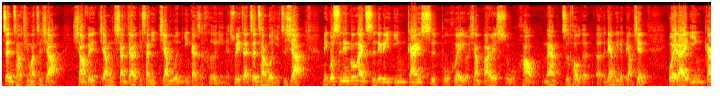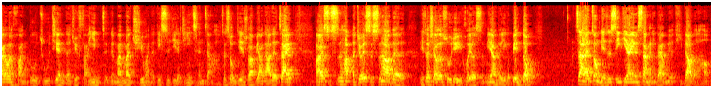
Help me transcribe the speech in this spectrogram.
正常情况之下，消费将相较于第三季降温，应该是合理的。所以在正常逻辑之下，美国十年公债殖利率应该是不会有像八月十五号那样之后的呃亮丽的表现。未来应该会缓步逐渐的去反映整个慢慢趋缓的第四季的经济成长啊，这是我们今天所要表达的。在八月十四号呃九月十四号的零售销售数据会有什么样的一个变动？再来，重点是 CPI，因为上个礼拜我们有提到的哈，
